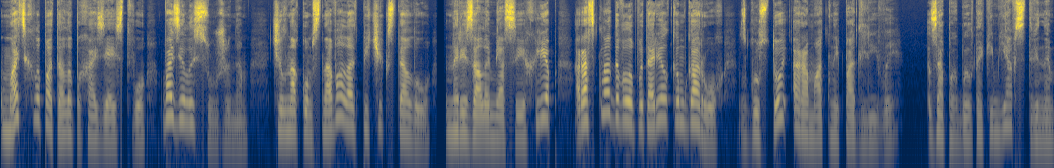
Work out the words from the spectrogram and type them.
Мать хлопотала по хозяйству, возилась с ужином. Челноком сновала от печи к столу, нарезала мясо и хлеб, раскладывала по тарелкам горох с густой ароматной подливой. Запах был таким явственным,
